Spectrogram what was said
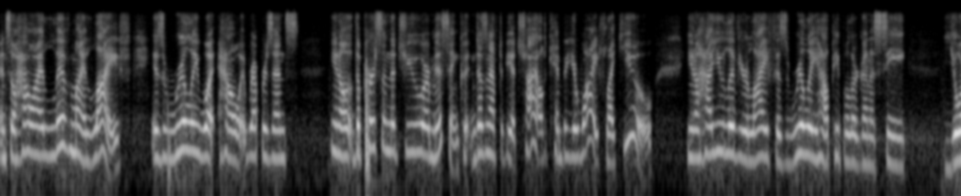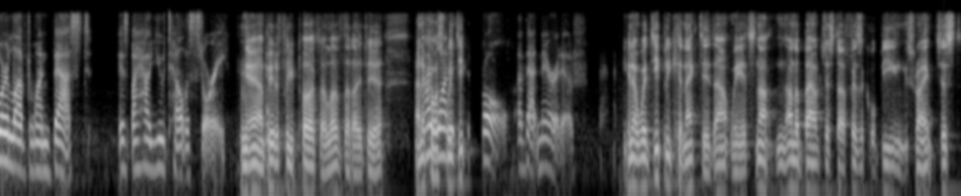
And so how i live my life is really what how it represents you know the person that you are missing. Couldn't doesn't have to be a child can be your wife like you. You know how you live your life is really how people are going to see your loved one best is by how you tell the story. Yeah beautifully put. I love that idea and of I course, wanted deep, control of that narrative. You know, we're deeply connected, aren't we? It's not not about just our physical beings, right? Just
